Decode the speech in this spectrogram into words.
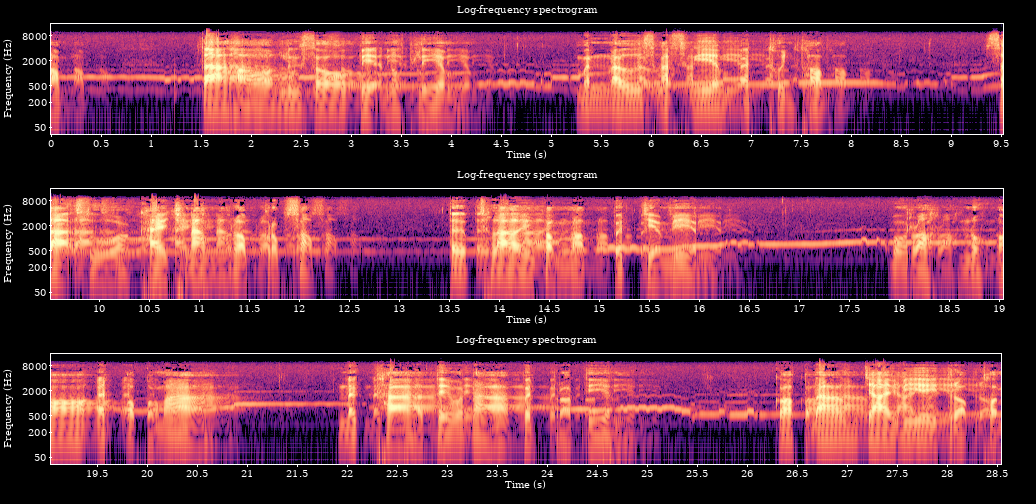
ណប់ តាហោឮសូរពាក្យនោះភ្លាម មិននៅស្ងាត់ស្ងៀមឥតធុញថប់សាកសួរខែឆ្នាំរាប់គ្រប់សពទៅបឆ្លើយកំណប់ពិតជាមានបរោះនោះអឥតឧបមានឹកថាទេវតាពិតប្រទៀនក៏ផ្ដើមចាយវាយទ្របធន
